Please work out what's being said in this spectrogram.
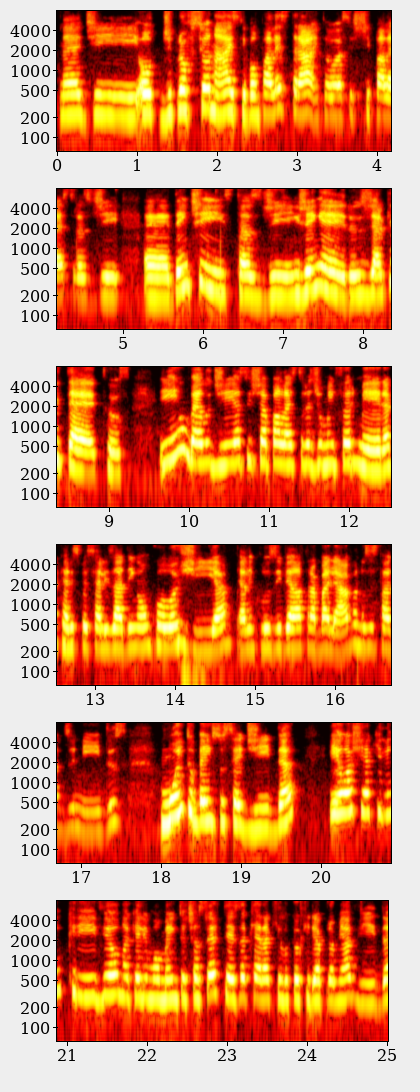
né, de, ou de profissionais que vão palestrar, então eu assisti palestras de é, dentistas, de engenheiros, de arquitetos, e um belo dia assisti a palestra de uma enfermeira que era especializada em oncologia. Ela, inclusive, ela trabalhava nos Estados Unidos, muito bem sucedida. E eu achei aquilo incrível. Naquele momento, eu tinha certeza que era aquilo que eu queria para minha vida.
